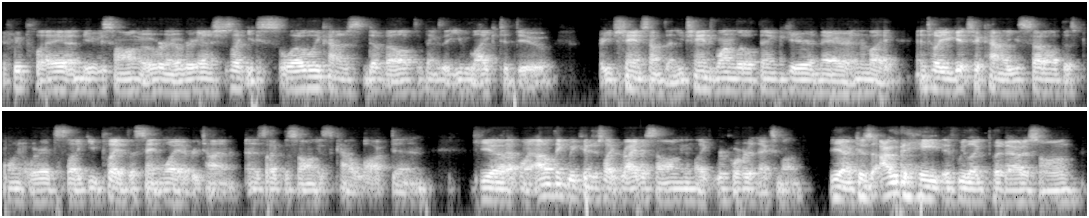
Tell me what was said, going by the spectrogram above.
if we play a new song over and over again, it's just like you slowly kind of just develop the things that you like to do. Or you change something, you change one little thing here and there, and then like until you get to kind of you settle at this point where it's like you play it the same way every time, and it's like the song is kind of locked in. Yeah, At that point, I don't think we could just like write a song and like record it next month. Yeah, because I would hate if we like put out a song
